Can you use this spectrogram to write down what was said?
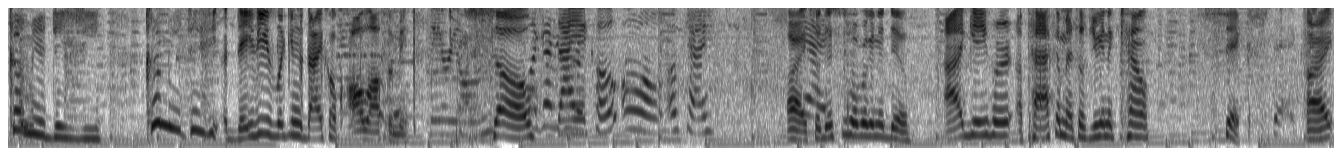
Come here, Daisy. Come here, Daisy. Daisy is licking the Diet Coke all off of me. So, I gotta Diet Coke. Oh, okay. all right. So this is what we're gonna do. I gave her a pack of Mentos. You're gonna count six. Six. All right.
